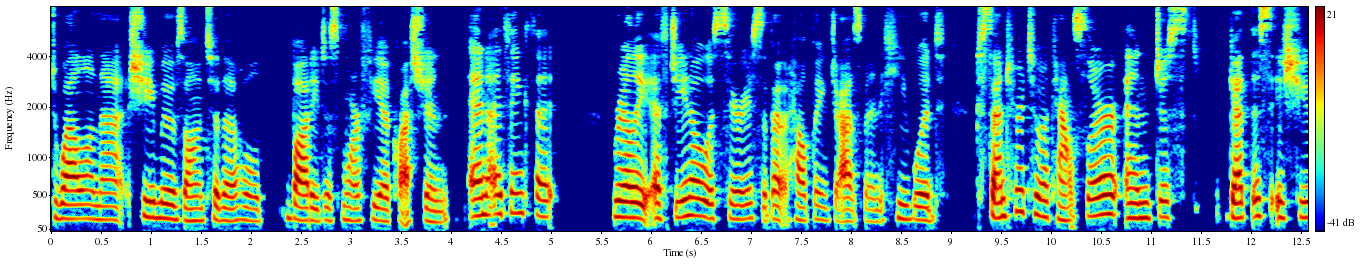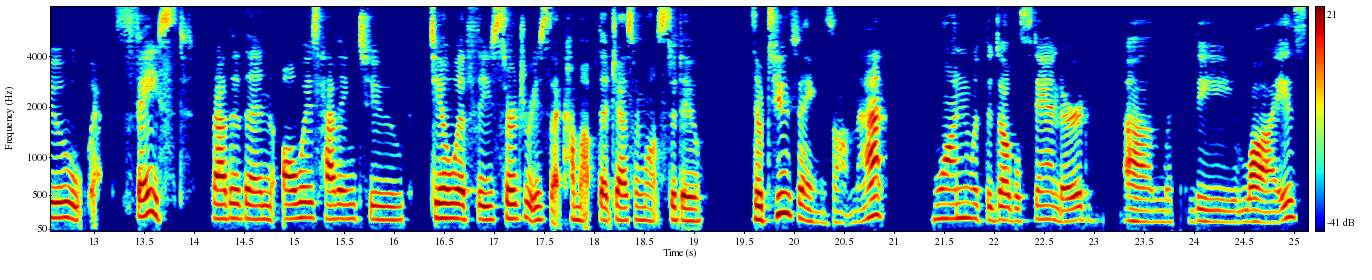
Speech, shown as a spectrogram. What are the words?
dwell on that. She moves on to the whole body dysmorphia question. And I think that really, if Gino was serious about helping Jasmine, he would send her to a counselor and just get this issue faced rather than always having to deal with these surgeries that come up that Jasmine wants to do. So, two things on that. One, with the double standard, um, with the lies.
